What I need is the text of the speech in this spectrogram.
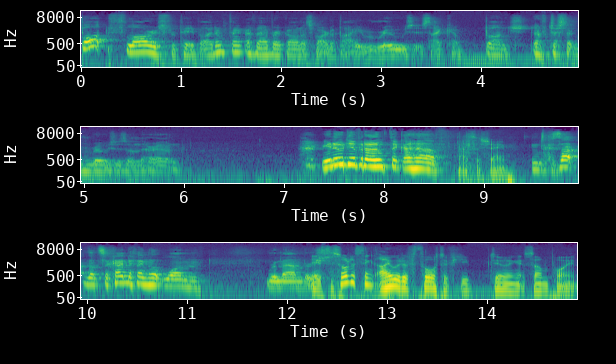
bought flowers for people. I don't think I've ever gone as far to buy roses, like a bunch of just like roses on their own. You know, David, I don't think I have, That's a shame. because that that's the kind of thing that one remembers. It's the sort of thing I would have thought of you doing at some point.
